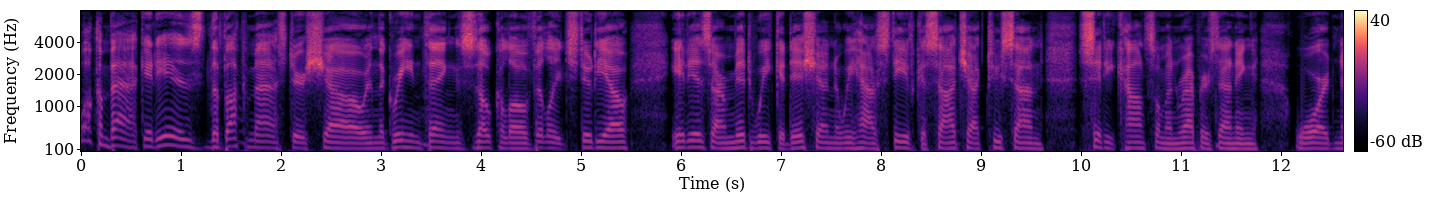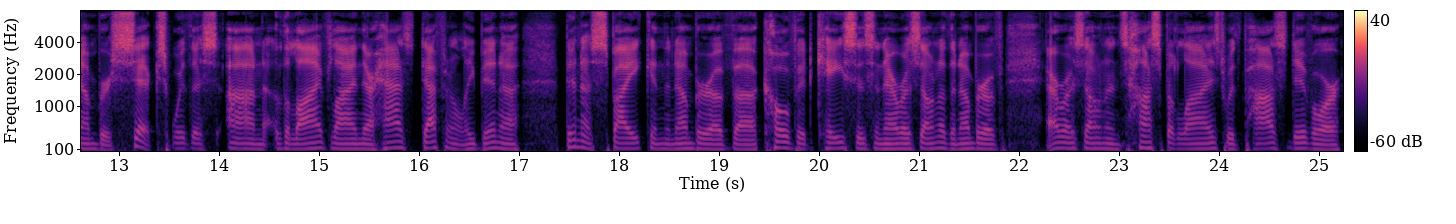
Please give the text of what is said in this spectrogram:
Welcome back. It is the Buckmaster Show in the Green Things Zocalo Village studio. It is our midweek edition. We have Steve Kozachik, Tucson City Councilman representing Ward Number Six, with us on the live line. There has definitely been a been a spike in the number of uh, COVID cases in Arizona. The number of Arizonans hospitalized with positive or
